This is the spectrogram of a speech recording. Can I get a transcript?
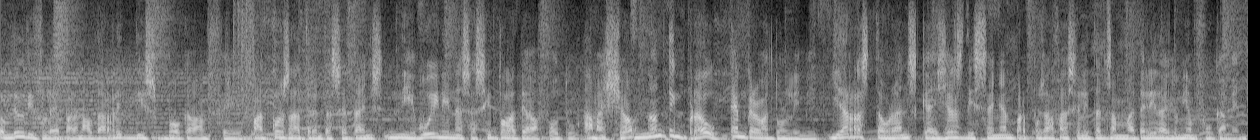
Com Difle, per en el darrer disc bo que van fer, fa cosa de 37 anys, ni vull ni necessito la teva foto. Amb això no en tinc prou. Hem creuat un límit. Hi ha restaurants que ja es dissenyen per posar facilitats en matèria de llum i enfocament.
